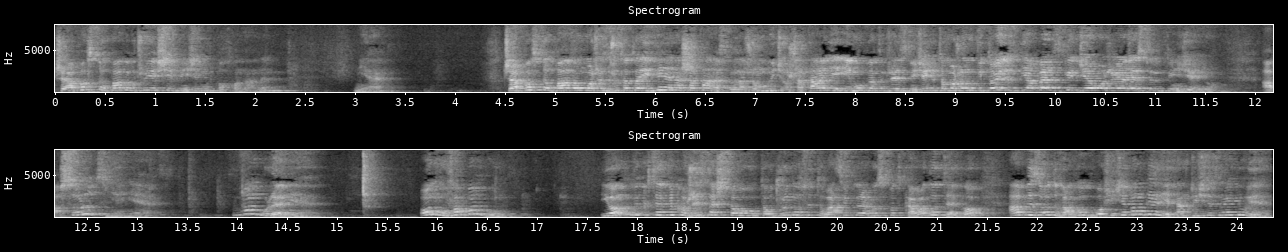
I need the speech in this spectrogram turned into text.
czy apostoł Paweł czuje się w więzieniu pokonanym? Nie. Czy apostoł Paweł może zrzuca tutaj winę na szatana? Skoro zaczął mówić o szatanie i mówi o tym, że jest w więzieniu, to może mówi, to jest diabelskie dzieło, że ja jestem w więzieniu. Absolutnie nie. W ogóle nie. On ufa Bogu. I on chce wykorzystać tą, tą trudną sytuację, która go spotkała do tego, aby z odwagą głosić Ewangelię tam, gdzie się znajduje.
